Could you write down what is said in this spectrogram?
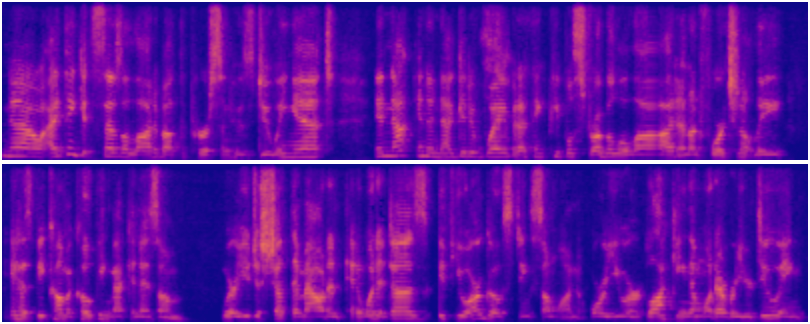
No, I think it says a lot about the person who's doing it and not in a negative way, but I think people struggle a lot. And unfortunately, it has become a coping mechanism where you just shut them out. And, and what it does, if you are ghosting someone or you are blocking them, whatever you're doing,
